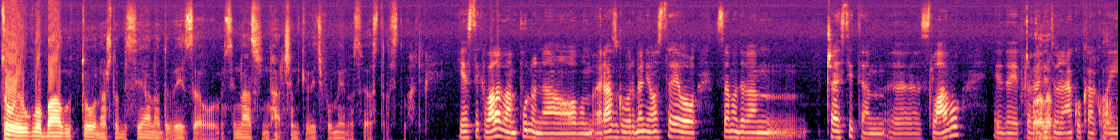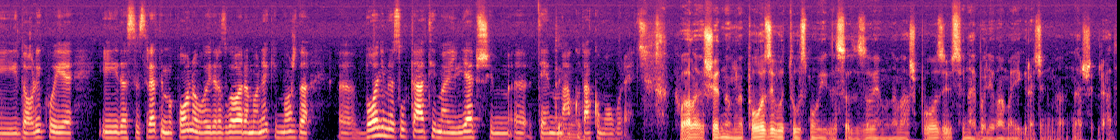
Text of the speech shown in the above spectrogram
To je u globalu to na što bi se ja nadovezao. Mislim, naš načelnik je već pomenuo sve ostale stvari. Jeste, hvala vam puno na ovom razgovoru. Meni ostaje samo da vam čestitam e, slavu, da je provedete onako kako hvala. i dolikuje i da se sretnemo ponovo i da razgovaramo o nekim možda E, boljim rezultatima i ljepšim e, temama, ako tako mogu reći. Hvala još jednom na pozivu. Tu smo uvijek da se odazovemo na vaš poziv. Sve najbolje vama i građanima našeg grada.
